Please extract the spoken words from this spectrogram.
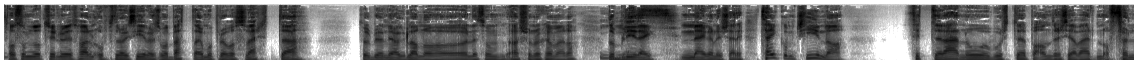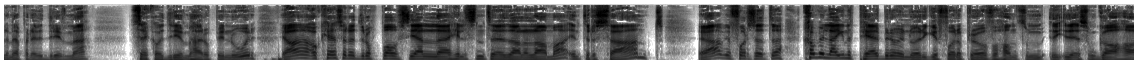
og som da tydeligvis har en oppdragsgiver som har bedt deg om å prøve å sverte Torbjørn Jagland og liksom, jeg skjønner hva jeg mener. Da blir jeg Yes. meganysgjerrig. Tenk om Kina sitter der nå borte på andre sida av verden og følger med på det vi driver med, Se hva vi driver med her oppe i nord. Ja, ok, så det droppa offisiell eh, hilsen til Dalai Lama. Interessant. Ja, vi fortsetter. Kan vi legge ned et PR-byrå i Norge for å prøve å få han som, som ga ha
